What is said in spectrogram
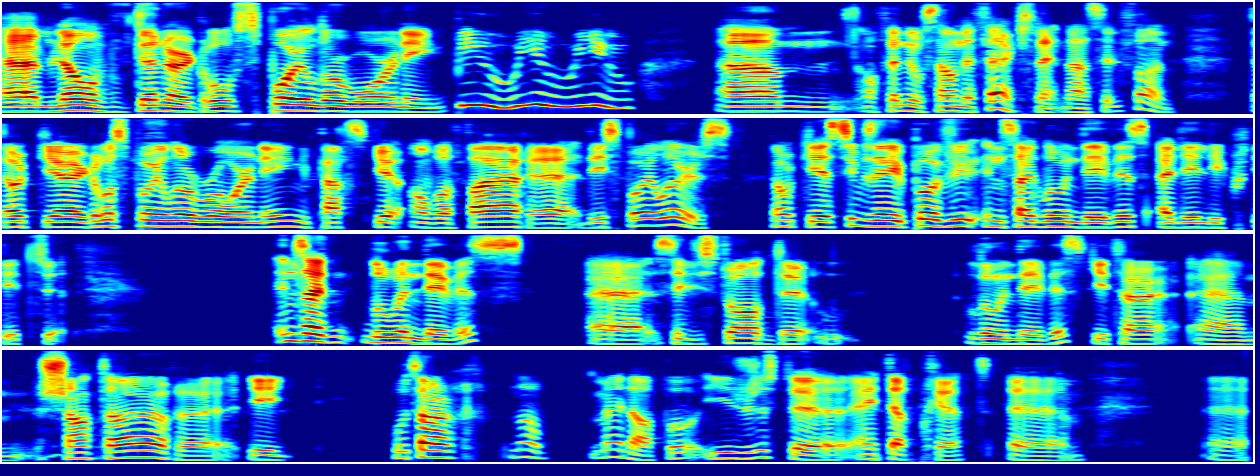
Euh, là, on vous donne un gros spoiler warning. Euh, on fait nos sound effects maintenant, c'est le fun. Donc, a un gros spoiler warning parce qu'on va faire euh, des spoilers. Donc, euh, si vous n'avez pas vu Inside Llewyn Davis, allez l'écouter tout de suite. Inside Llewyn Davis, euh, c'est l'histoire de Llewyn Davis, qui est un euh, chanteur euh, et auteur. Non, mais non, pas. Il est juste euh, interprète euh, euh,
